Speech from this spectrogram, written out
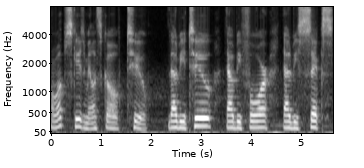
Oh, whoops, excuse me, let's go 2. That would be 2, that would be 4, that would be 6.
